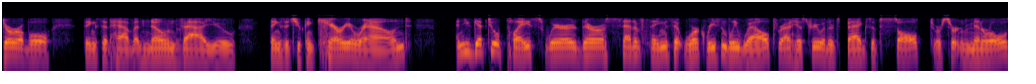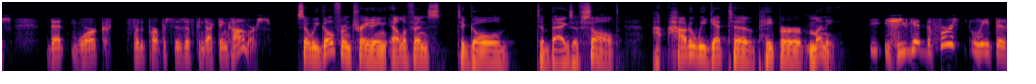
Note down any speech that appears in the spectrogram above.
durable, things that have a known value, things that you can carry around. And you get to a place where there are a set of things that work reasonably well throughout history, whether it's bags of salt or certain minerals that work for the purposes of conducting commerce. So we go from trading elephants to gold to bags of salt. H- how do we get to paper money? You get the first leap is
